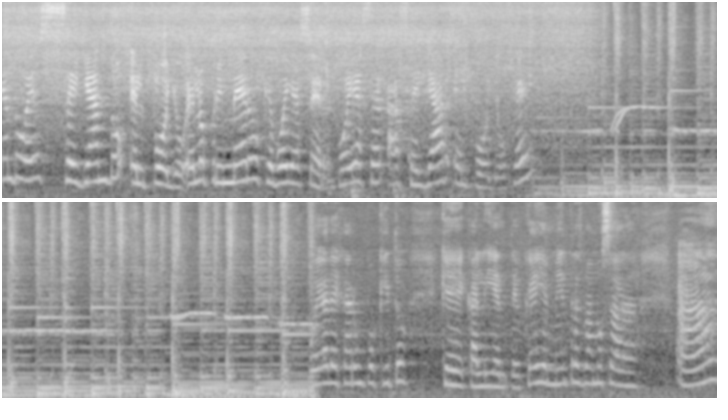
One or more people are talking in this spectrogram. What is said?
Es sellando el pollo. Es lo primero que voy a hacer. Voy a hacer a sellar el pollo, ¿ok? Voy a dejar un poquito que caliente, ¿ok? Mientras vamos a, a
